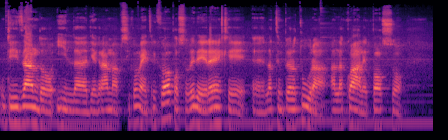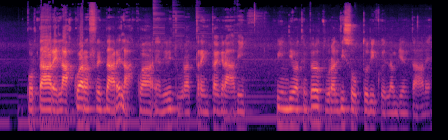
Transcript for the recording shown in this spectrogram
utilizzando il diagramma psicometrico posso vedere che eh, la temperatura alla quale posso portare l'acqua, raffreddare l'acqua è addirittura 30 gradi, quindi una temperatura al di sotto di quella ambientale,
